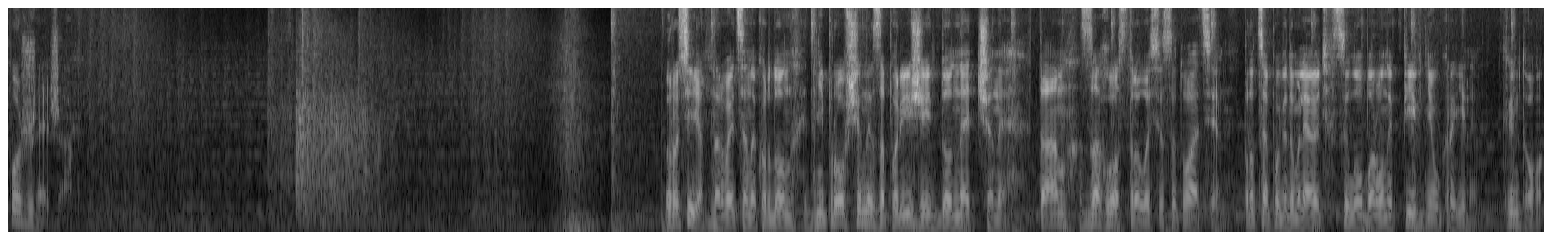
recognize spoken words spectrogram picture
пожежа. Росія нарветься на кордон Дніпровщини, Запоріжжя й Донеччини. Там загострилася ситуація. Про це повідомляють Сили оборони Півдня України. Крім того,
